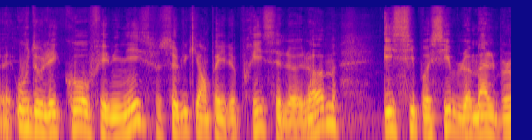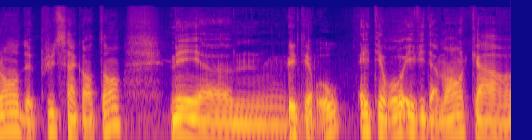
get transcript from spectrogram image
euh, ou de l'écoféminisme, celui qui en paye le prix, c'est l'homme et si possible le mâle blanc de plus de 50 ans, mais euh, hétéro. Hétéro, évidemment, car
